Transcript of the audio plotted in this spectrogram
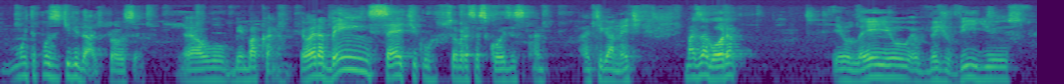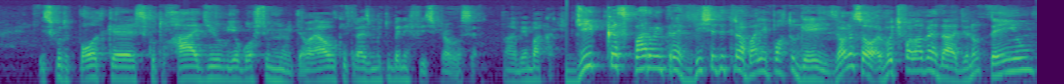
muita positividade para você. É algo bem bacana. Eu era bem cético sobre essas coisas antigamente, mas agora eu leio, eu vejo vídeos, escuto podcast, escuto rádio e eu gosto muito. É algo que traz muito benefício para você. Então é bem bacana. Dicas para uma entrevista de trabalho em português. Olha só, eu vou te falar a verdade, eu não tenho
